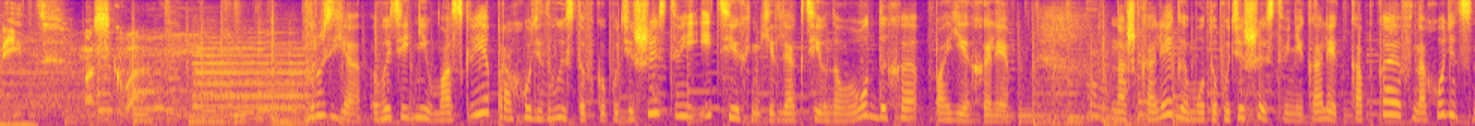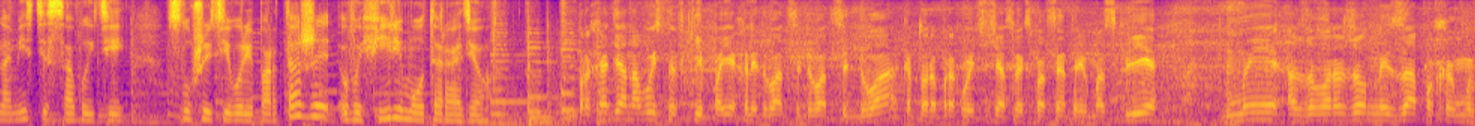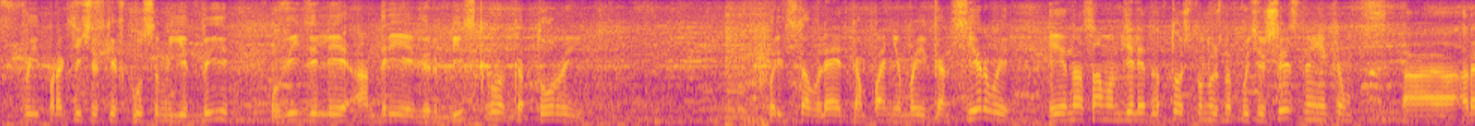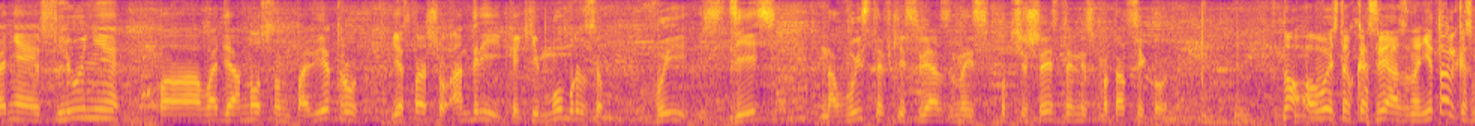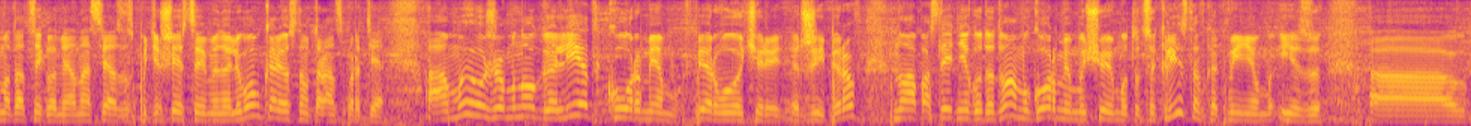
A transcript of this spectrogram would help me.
Говорит Москва. Друзья, в эти дни в Москве проходит выставка путешествий и техники для активного отдыха «Поехали». Наш коллега, мотопутешественник Олег Капкаев, находится на месте событий. Слушайте его репортажи в эфире Моторадио. Проходя на выставке «Поехали 2022», которая проходит сейчас в экспоцентре в Москве, мы, завороженные запахом и практически вкусом еды, увидели Андрея Вербицкого, который представляет компанию «Мои консервы». И на самом деле это то, что нужно путешественникам. А, роняя слюни, водя носом по ветру, я спрашиваю, Андрей, каким образом вы здесь на выставке, связанной с путешествиями с мотоциклами? Но выставка связана не только с мотоциклами, она связана с путешествиями на любом колесном транспорте. А мы уже много лет кормим, в первую очередь, джиперов. Ну а последние года два мы кормим еще и мотоциклистов, как минимум из а,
